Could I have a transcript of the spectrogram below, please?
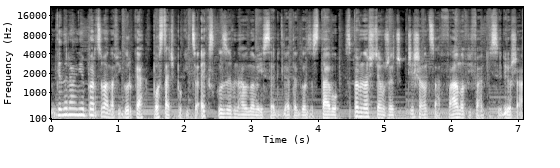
Generalnie bardzo ładna figurka, postać póki co ekskluzywna w nowej serii dla tego zestawu, z pewnością rzecz ciesząca fanów i fanki Siriusza.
